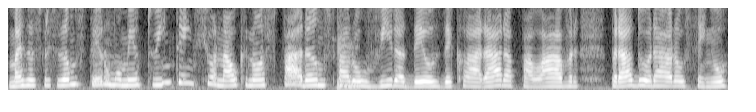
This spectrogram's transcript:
mas nós precisamos ter um momento intencional que nós paramos Sim. para ouvir a Deus, declarar a palavra, para adorar ao Senhor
